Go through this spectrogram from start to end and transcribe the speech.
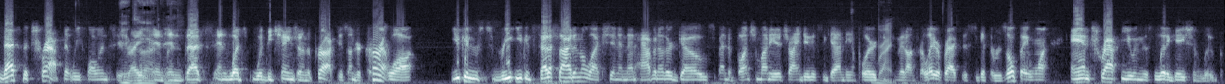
that's the trap that we fall into, right? And and that's and what would be changed under the PRO Act is under current law, you can re, you can set aside an election and then have another go, spend a bunch of money to try and do this again. The employer can commit unfair labor practice to get the result they want and trap you in this litigation loop.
